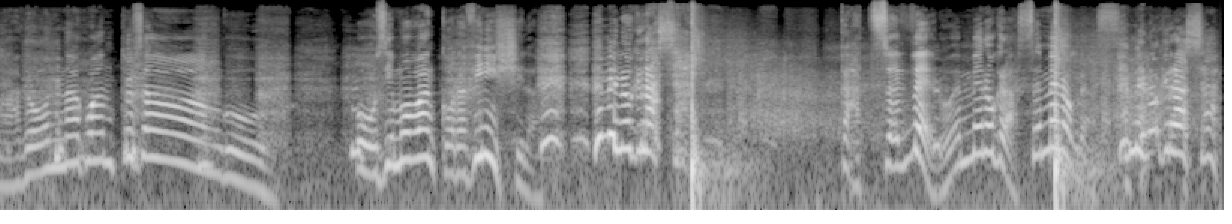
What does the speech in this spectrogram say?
Madonna, quanto sangue! Oh, si muove ancora, finiscila! È meno grassa! Cazzo, è vero, è meno grassa, è meno grassa! È meno grassa!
